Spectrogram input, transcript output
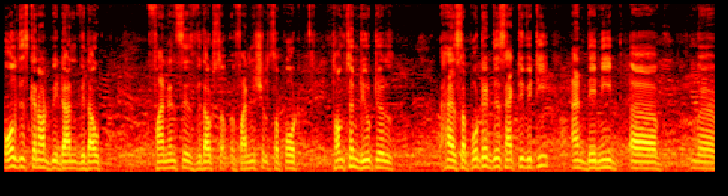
all this cannot be done without finances, without financial support. Thomson Reuters has supported this activity and they need uh, uh,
